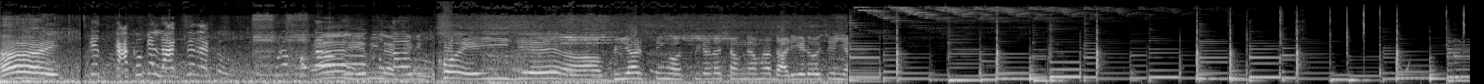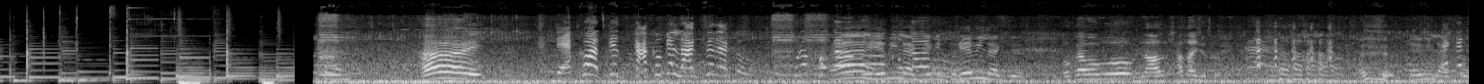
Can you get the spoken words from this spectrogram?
হাই। কাকুকে লাগছে দেখো। হ্যাঁ হেভি লাগছে কিন্তু এই যে বিআর সিং হসপিটালের সামনে আমরা দাঁড়িয়ে রয়েছি। হাই। দেখো আজকে কাকুকে লাগছে দেখো। পুরো খোকা হ্যাঁ হেভি লাগছে কিন্তু হেভি লাগছে। খোকা বাবু লাল সাদা জুতো। হেভি লাগছে।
